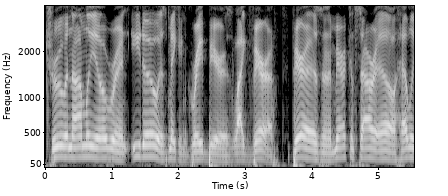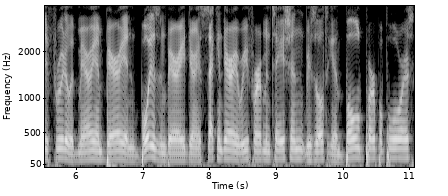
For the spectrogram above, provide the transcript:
True Anomaly over in EaDo is making great beers like Vera. Vera is an American sour ale heavily fruited with Marionberry and boysenberry during secondary re-fermentation, resulting in bold purple pours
